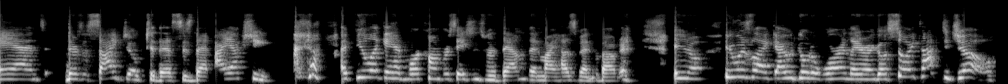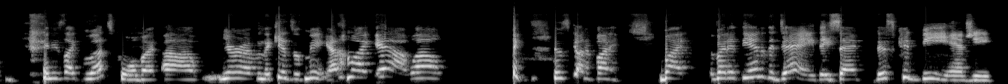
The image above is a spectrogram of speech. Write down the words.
And there's a side joke to this is that I actually I feel like I had more conversations with them than my husband about it. You know, it was like I would go to Warren later and go, "So I talked to Joe," and he's like, "Well, that's cool, but uh, you're having the kids with me." And I'm like, "Yeah, well, it's kind of funny." But but at the end of the day, they said this could be Angie.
